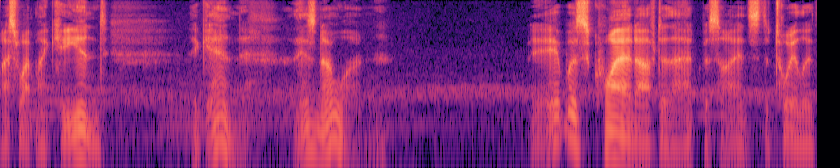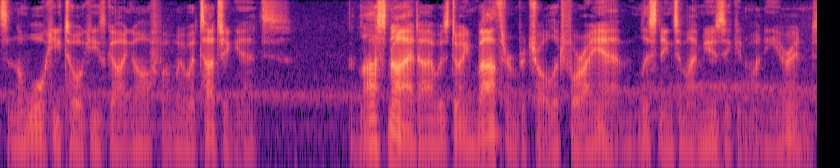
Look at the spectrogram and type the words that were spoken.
I swiped my key and again, there's no one. It was quiet after that, besides the toilets and the walkie talkies going off when we were touching it. But last night I was doing bathroom patrol at 4am, listening to my music in one ear, and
